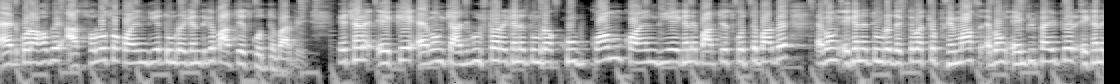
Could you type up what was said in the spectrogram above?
add করা হবে আর ষোলোশো কয়েন দিয়ে তোমরা এখান থেকে পারচেস করতে পারবে। এছাড়া একে এবং চার্জ বুস্টার এখানে তোমরা খুব কম কয়েন দিয়ে এখানে পারচেস করতে পারবে এবং এখানে তোমরা দেখতে পাচ্ছ ফেমাস এবং এমপি ফাইভের এখানে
